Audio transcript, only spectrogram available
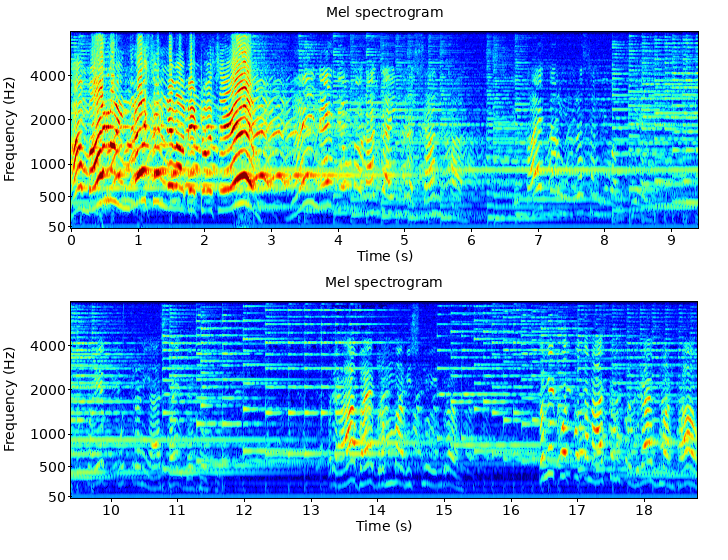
હા મારું ઇન્દ્રાસન લેવા બેઠો છે. નહીં નહીં, દેવનો રાજા ઇન્દ્ર શાંત થા ભાઈ તારું ઇન્દ્રાસન લેવા અરે હા ભાઈ, બ્રહ્મા, વિષ્ણુ, ઇન્દ્ર. તમે પોતપોતાના આશ્રમ પર બિરાજમાન થાવ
